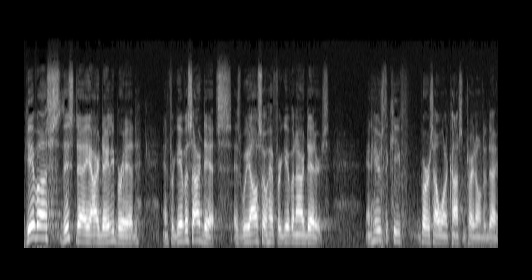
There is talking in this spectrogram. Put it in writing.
Give us this day our daily bread, and forgive us our debts, as we also have forgiven our debtors. And here's the key verse I want to concentrate on today.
